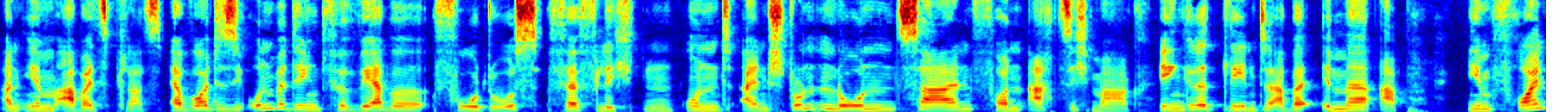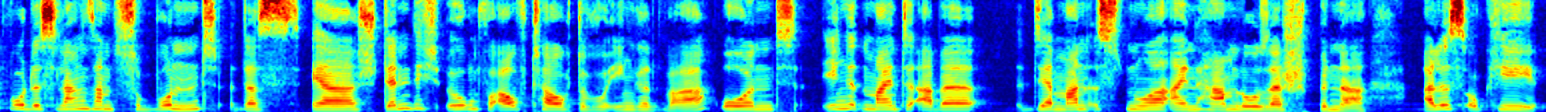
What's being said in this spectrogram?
an ihrem Arbeitsplatz. Er wollte sie unbedingt für Werbefotos verpflichten und einen Stundenlohn zahlen von 80 Mark. Ingrid lehnte aber immer ab. Ihrem Freund wurde es langsam zu bunt, dass er ständig irgendwo auftauchte, wo Ingrid war. Und Ingrid meinte aber, der Mann ist nur ein harmloser Spinner. Alles okay,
